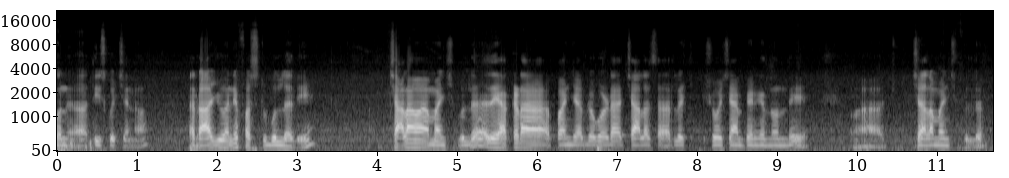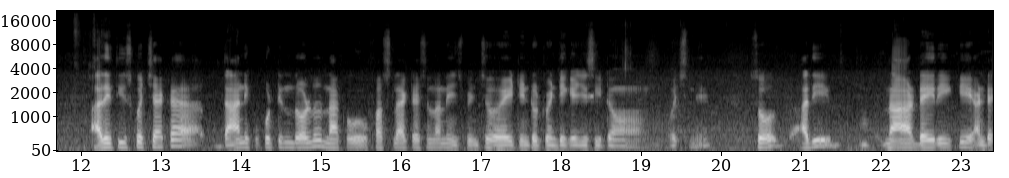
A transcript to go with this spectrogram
కొని తీసుకొచ్చాను. రాజు అనే ఫస్ట్ బుల్ అది. చాలా మంచి బుల్. అది అక్కడ పంజాబ్లో కూడా చాలాసార్లు షో ఛాంపియన్ కింద ఉంది. చాలా మంచి బుల్ అది తీసుకొచ్చాక దానికి పుట్టినరోళ్ళు నాకు ఫస్ట్ లాక్టేషన్లోనే ఇంచుమించు ఎయిటీన్ టు ట్వంటీ కేజీస్ ఇయటం వచ్చింది. సో అది నా డైరీకి అంటే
